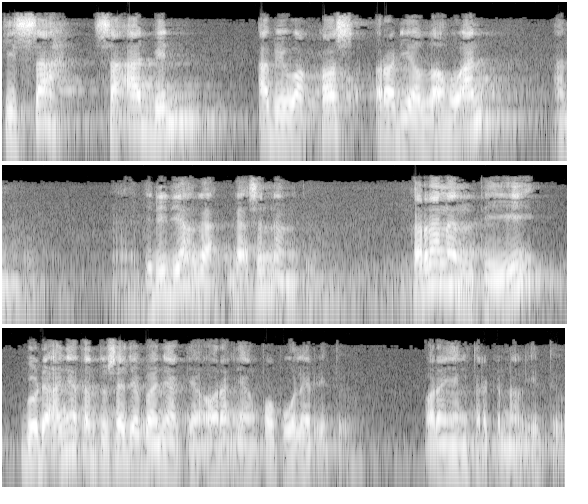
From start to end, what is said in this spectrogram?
kisah Sa'ad bin Abi Waqqas radhiyallahu an anhu. Nah, jadi dia nggak nggak senang tuh. Karena nanti godaannya tentu saja banyak ya orang yang populer itu, orang yang terkenal itu.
